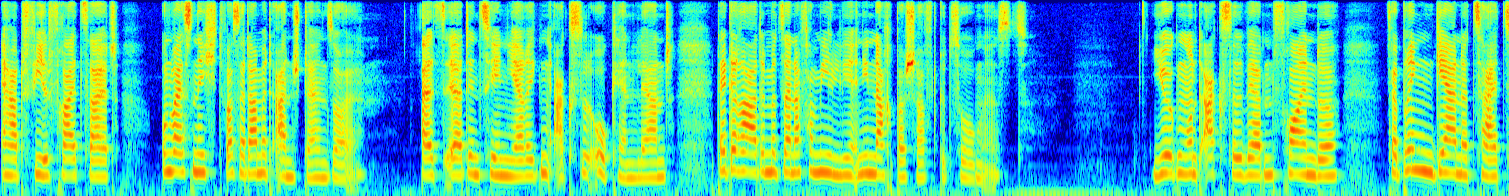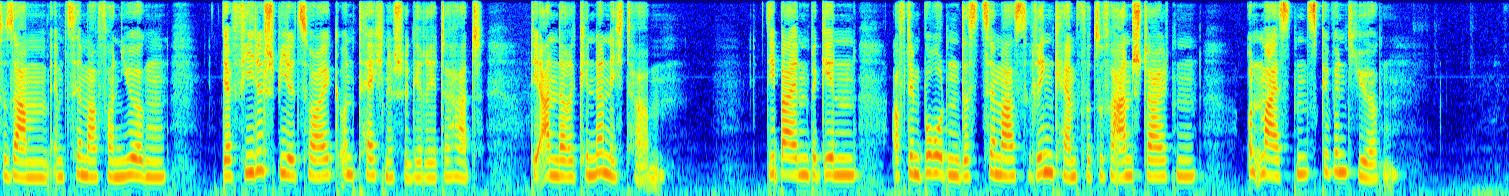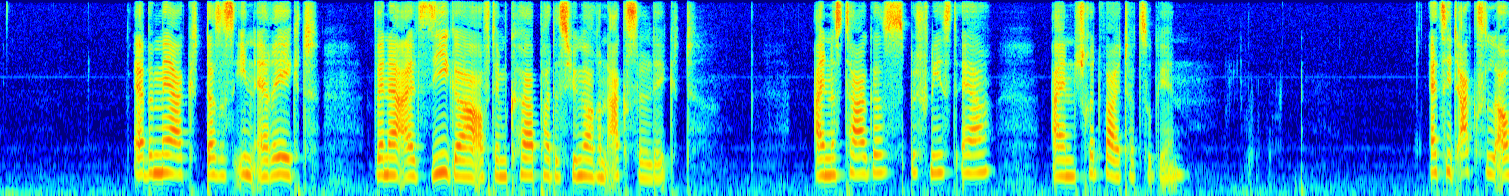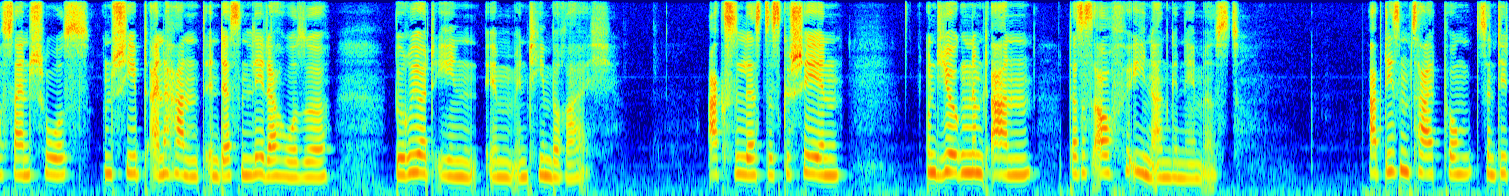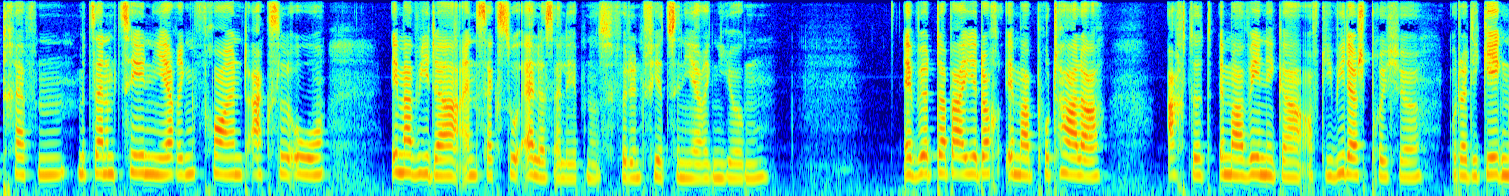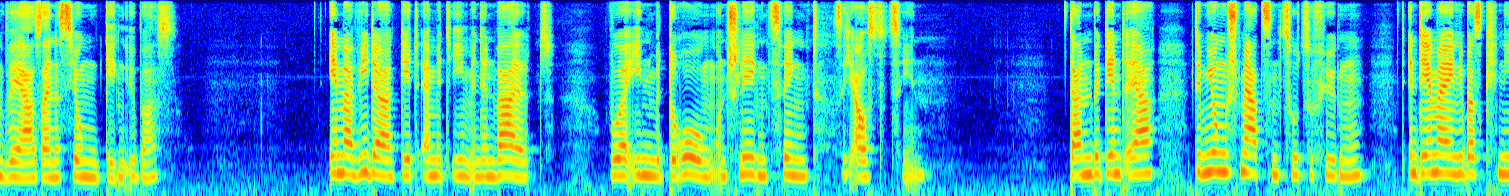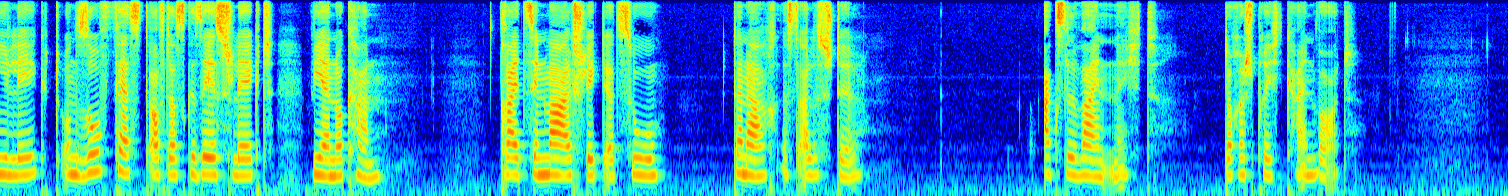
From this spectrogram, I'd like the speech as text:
Er hat viel Freizeit und weiß nicht, was er damit anstellen soll als er den zehnjährigen Axel O. kennenlernt, der gerade mit seiner Familie in die Nachbarschaft gezogen ist. Jürgen und Axel werden Freunde, verbringen gerne Zeit zusammen im Zimmer von Jürgen, der viel Spielzeug und technische Geräte hat, die andere Kinder nicht haben. Die beiden beginnen, auf dem Boden des Zimmers Ringkämpfe zu veranstalten, und meistens gewinnt Jürgen. Er bemerkt, dass es ihn erregt, wenn er als Sieger auf dem Körper des jüngeren Axel liegt. Eines Tages beschließt er, einen Schritt weiter zu gehen. Er zieht Axel auf seinen Schoß und schiebt eine Hand in dessen Lederhose, berührt ihn im Intimbereich. Axel lässt es geschehen, und Jürgen nimmt an, dass es auch für ihn angenehm ist. Ab diesem Zeitpunkt sind die Treffen mit seinem zehnjährigen Freund Axel O. immer wieder ein sexuelles Erlebnis für den 14-jährigen Jürgen. Er wird dabei jedoch immer brutaler, achtet immer weniger auf die Widersprüche oder die Gegenwehr seines jungen Gegenübers. Immer wieder geht er mit ihm in den Wald, wo er ihn mit Drohung und Schlägen zwingt, sich auszuziehen. Dann beginnt er, dem Jungen Schmerzen zuzufügen, indem er ihn übers Knie legt und so fest auf das Gesäß schlägt, wie er nur kann. Dreizehnmal schlägt er zu, danach ist alles still. Axel weint nicht, doch er spricht kein Wort.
